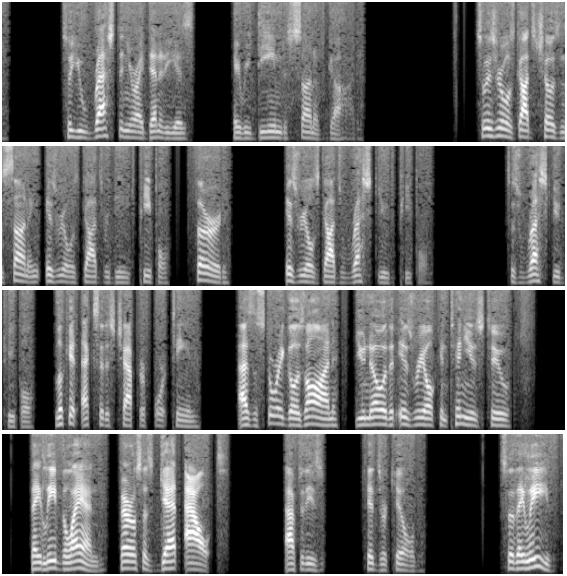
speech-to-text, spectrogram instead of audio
So you rest in your identity as a redeemed son of God. So Israel was God's chosen son, and Israel was God's redeemed people. Third, Israel is God's rescued people. It says rescued people. Look at Exodus chapter 14. As the story goes on, you know that Israel continues to, they leave the land. Pharaoh says, Get out after these kids are killed. So they leave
